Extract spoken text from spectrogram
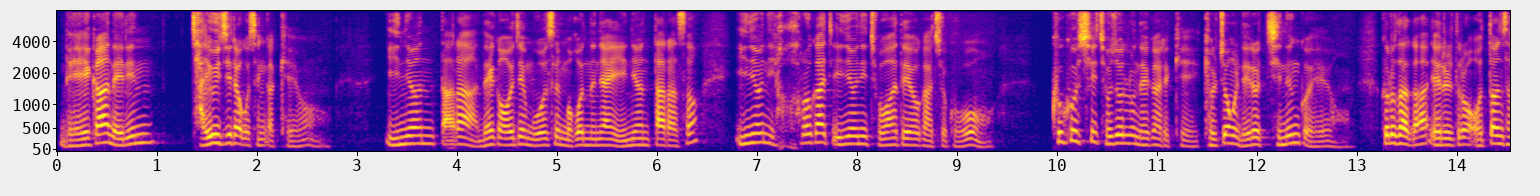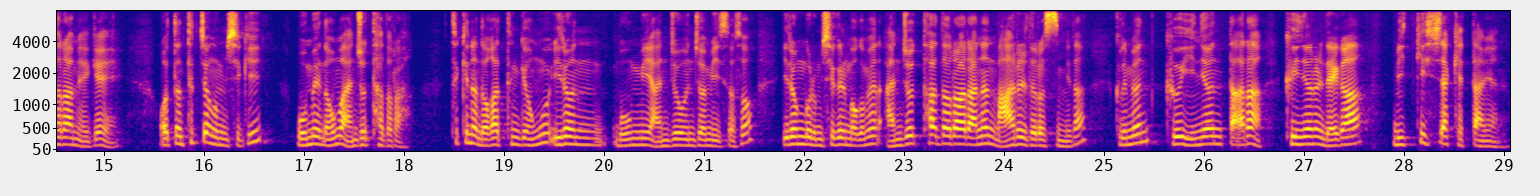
내가 내린 자유의지라고 생각해요 인연 따라 내가 어제 무엇을 먹었느냐의 인연 따라서 인연이 여러 가지 인연이 조화되어 가지고 그것이 저절로 내가 이렇게 결정을 내려지는 거예요. 그러다가 예를 들어 어떤 사람에게 어떤 특정 음식이 몸에 너무 안 좋다더라. 특히나 너 같은 경우 이런 몸이 안 좋은 점이 있어서 이런 걸 음식을 먹으면 안 좋다더라 라는 말을 들었습니다. 그러면 그 인연 따라 그 인연을 내가 믿기 시작했다면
